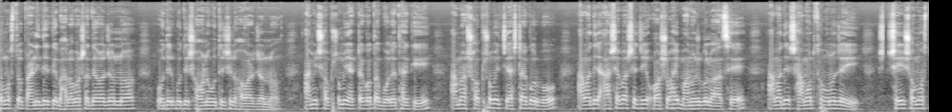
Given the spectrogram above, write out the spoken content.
সমস্ত প্রাণীদেরকে ভালোবাসা দেওয়ার জন্য, ওদের প্রতি সহানুভূতিশীল হওয়ার জন্য। আমি সবসময় একটা কথা বলে থাকি, আমরা সবসময় চেষ্টা করব আমাদের আশেপাশে যে অসহায় মানুষগুলো আছে, আমাদের সামর্থ্য অনুযায়ী সেই সমস্ত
